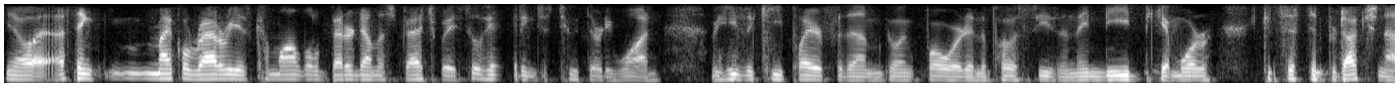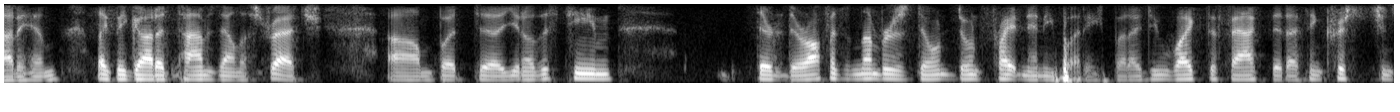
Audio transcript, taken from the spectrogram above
you know I think Michael Ratterree has come on a little better down the stretch, but he's still hitting just 231. I mean, he's a key player for them going forward in the postseason. They need to get more consistent production out of him, like they got at times down the stretch. Um, but uh, you know, this team, their their offensive numbers don't don't frighten anybody. But I do like the fact that I think Christian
